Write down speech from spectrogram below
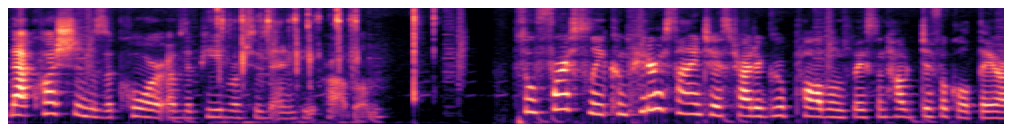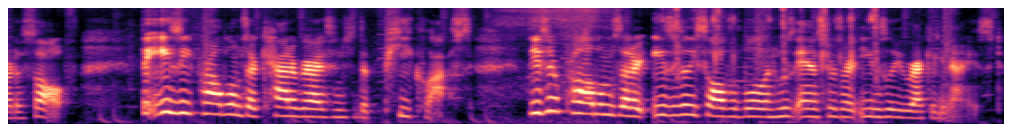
That question is the core of the P versus NP problem. So firstly, computer scientists try to group problems based on how difficult they are to solve. The easy problems are categorized into the P class. These are problems that are easily solvable and whose answers are easily recognized.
